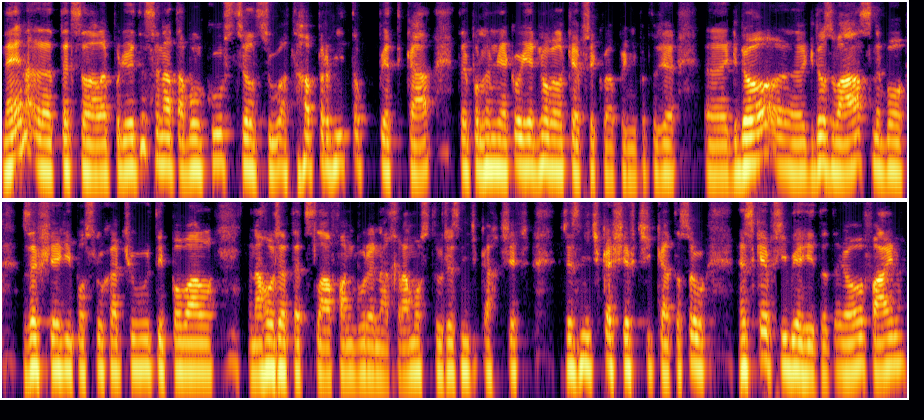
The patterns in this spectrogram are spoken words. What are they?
nejen eh, Tecel, ale podívejte se na tabulku střelců a ta první top pětka, to je podle mě jako jedno velké překvapení, protože eh, kdo, kdo z vás nebo ze všech posluchačů typoval nahoře Tecla, Fanburena, Chramostu, Řeznička, šev, Řeznička Ševčíka, to jsou hezké příběhy, to, jo, fajn.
